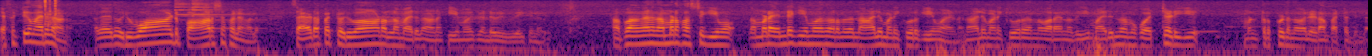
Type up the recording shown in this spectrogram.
എഫക്റ്റീവ് മരുന്നാണ്. അതായത് ഒരുപാട് പാർശ്വഫലങ്ങൾ സൈഡ് എഫക്റ്റ് ഒരുപാടുള്ള മരുന്നാണ് കീമോയ്ക്ക് വേണ്ടി ഉപയോഗിക്കുന്നത്. അപ്പോൾ അങ്ങനെ നമ്മുടെ ഫസ്റ്റ് കീമോ നമ്മുടെ എന്റെ കീമോ എന്ന് പറയുന്നത് നാല് മണിക്കൂർ കീമോ ആണ്. നാല് മണിക്കൂർ എന്ന് പറയുന്നത് ഈ മരുന്ന് നമുക്ക് ഒറ്റയടിക്ക് നമ്മൾ ട്രിപ്പ് ഇടുന്ന പോലെ ഇടാൻ പറ്റത്തില്ല.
